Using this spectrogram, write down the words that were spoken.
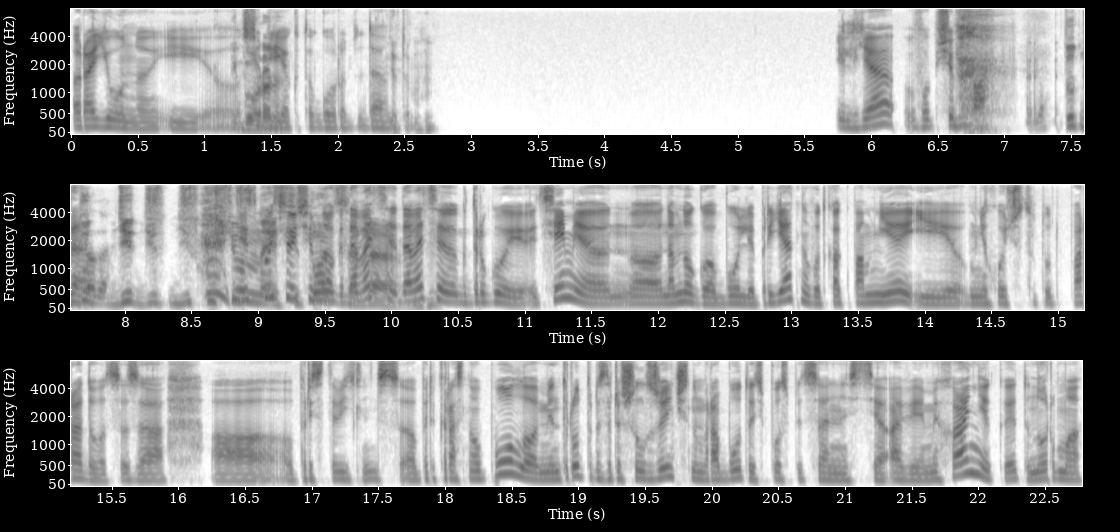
района и, э, и субъекта города. да. Где-то. Илья, в общем... А, тут да. тут дис дискуссионная Дискуссий очень много. Давайте, да. давайте к другой теме, намного более приятно, вот как по мне, и мне хочется тут порадоваться за а, представительниц прекрасного пола. Минтруд разрешил женщинам работать по специальности авиамеханик. Эта норма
